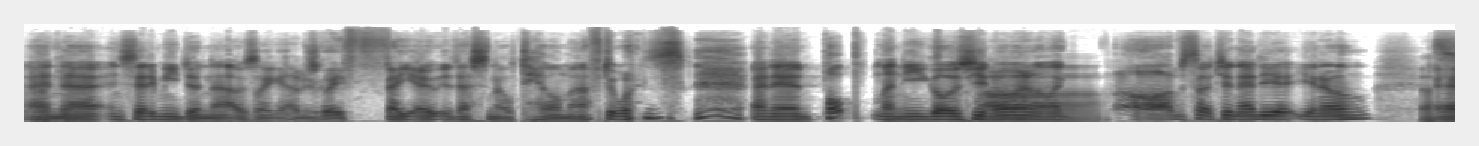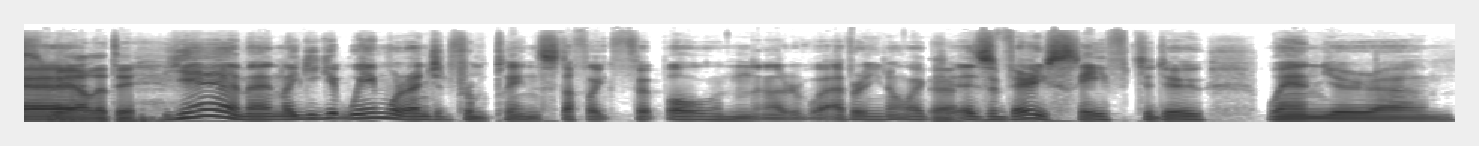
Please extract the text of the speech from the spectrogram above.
And uh, instead of me doing that, I was like, "I'm just going to fight out of this, and I'll tell him afterwards." and then pop, my knee goes, you know, and I'm like, Ah. "Oh, I'm such an idiot," you know. That's Uh, reality. Yeah, man. Like you get way more injured from playing stuff like football and or whatever. You know, like Yeah. it's very safe to do when you're um,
